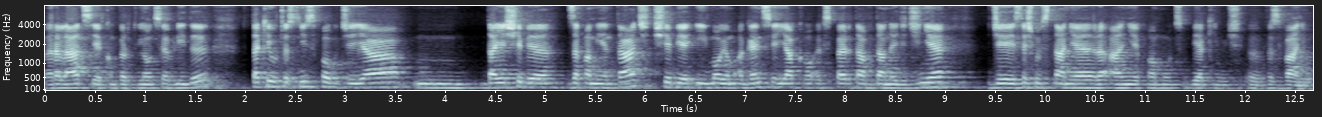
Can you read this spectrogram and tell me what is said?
relacje konwertujące w lidy, takie uczestnictwo, gdzie ja mm, daję siebie zapamiętać, siebie i moją agencję jako eksperta w danej dziedzinie, gdzie jesteśmy w stanie realnie pomóc w jakimś e, wyzwaniu.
